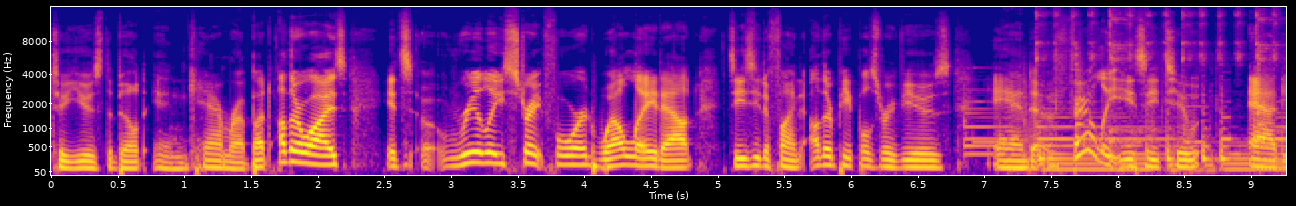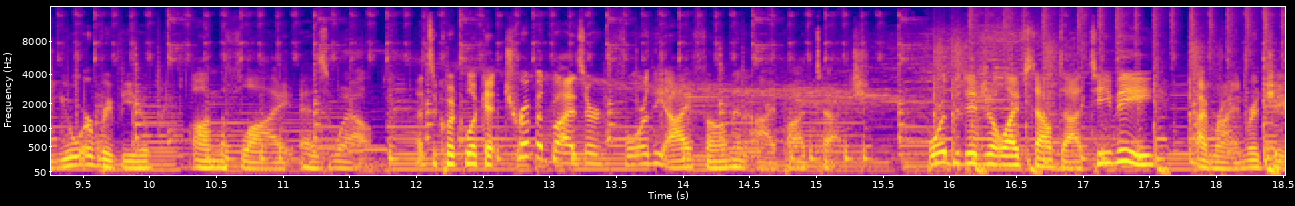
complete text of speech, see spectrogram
to use the built in camera. But otherwise, it's really straightforward, well laid out. It's easy to find other people's reviews and fairly easy to add your review on the fly as well. That's a quick look at TripAdvisor for the iPhone and iPod Touch. For the digital lifestyle.tv, I'm Ryan Ritchey.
